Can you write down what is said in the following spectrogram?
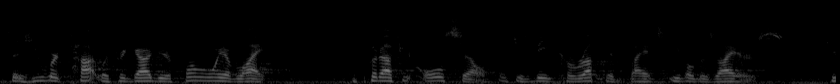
It says, You were taught with regard to your former way of life put off your old self, which is being corrupted by its evil desires, to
